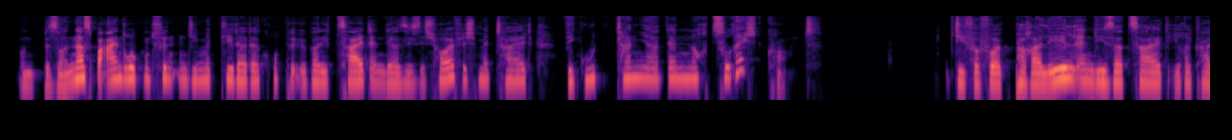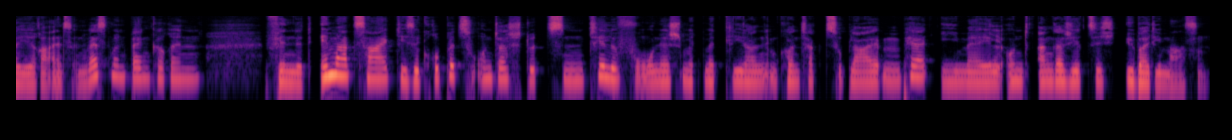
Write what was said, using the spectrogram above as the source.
Und besonders beeindruckend finden die Mitglieder der Gruppe über die Zeit, in der sie sich häufig mitteilt, wie gut Tanja denn noch zurechtkommt. Die verfolgt parallel in dieser Zeit ihre Karriere als Investmentbankerin, findet immer Zeit, diese Gruppe zu unterstützen, telefonisch mit Mitgliedern im Kontakt zu bleiben, per E-Mail und engagiert sich über die Maßen.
